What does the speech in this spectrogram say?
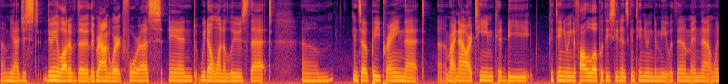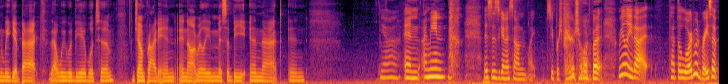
um, yeah, just doing a lot of the, the groundwork for us. And we don't want to lose that. Um, and so be praying that uh, right now our team could be continuing to follow up with these students, continuing to meet with them, and that when we get back, that we would be able to jump right in and not really miss a beat in that. And yeah. And I mean, this is to sound like super spiritual, but really that that the Lord would raise up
